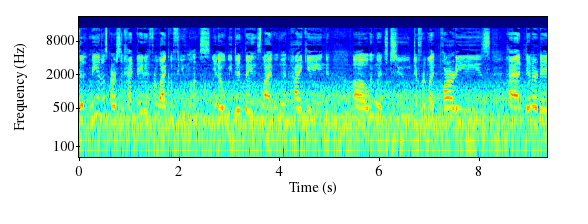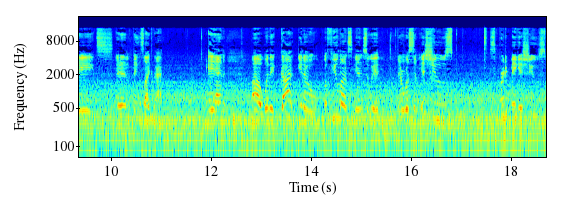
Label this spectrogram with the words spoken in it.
the, me and this person had dated for like a few months. You know, we did things like we went hiking, uh, we went to different like parties, had dinner dates, and things like that. And uh, when it got, you know, a few months into it, there was some issues, some pretty big issues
